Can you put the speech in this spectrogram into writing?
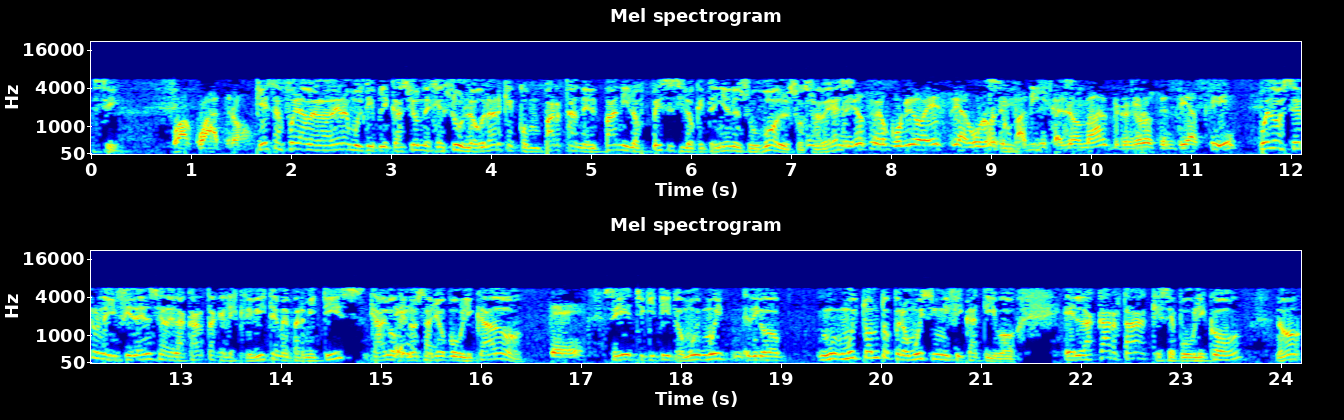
Sí. O a cuatro. Que esa fue la verdadera multiplicación de Jesús, lograr que compartan el pan y los peces y lo que tenían en sus bolsos, ¿sabes? Yo se me ocurrió a algunos Sí. les cayó mal, pero yo lo sentí así. ¿Puedo hacer una infidencia de la carta que le escribiste, me permitís? Que algo que no salió publicado. Sí. Sí, chiquitito, muy, muy, digo, muy, muy tonto pero muy significativo. En la carta que se publicó, ¿no?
